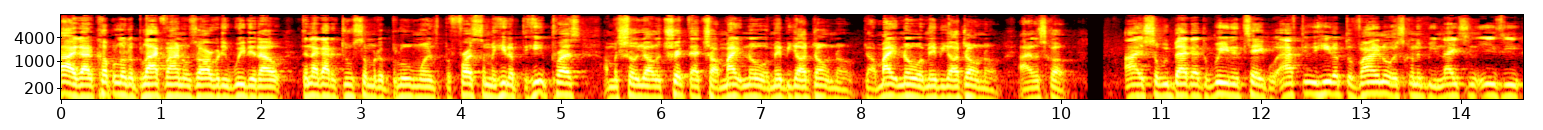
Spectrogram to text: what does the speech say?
All right, got a couple of the black vinyls already weeded out. Then I got to do some of the blue ones. But first, I'm going to heat up the heat press. I'm going to show y'all a trick that y'all might know or maybe y'all don't know. Y'all might know or maybe y'all don't know. All right, let's go. All right, so we back at the weeding table. After you heat up the vinyl, it's going to be nice and easy,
